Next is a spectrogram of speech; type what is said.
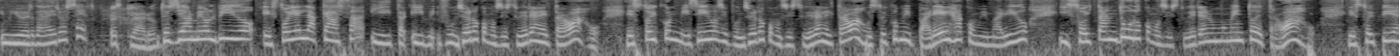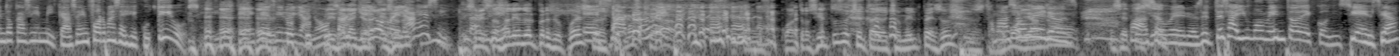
y mi verdadero ser. Pues claro. Entonces ya me olvido, estoy en la casa y, tra- y funciono como si estuviera en el trabajo. Estoy con mis hijos y funciono como si estuviera en el trabajo. Estoy con mi pareja, con mi marido y soy tan duro como si estuviera en un momento de trabajo. Y estoy pidiendo casi en mi casa informes ejecutivos. Y me tienen que decir, oiga, no, tranquilo, eso le- relájese. Se me está saliendo el presupuesto. ¿en qué hemos Exactamente. quedado? 488 mil pesos. estamos Más o menos, en más 700. o menos. Entonces hay un momento de conciencia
